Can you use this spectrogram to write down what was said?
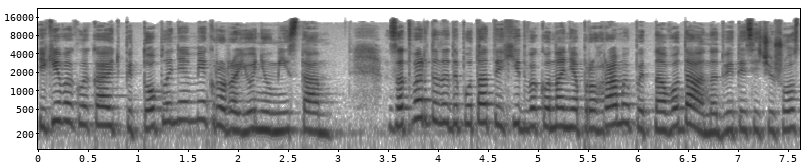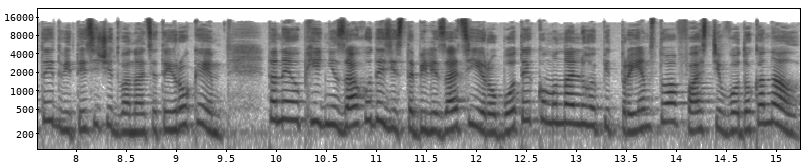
які викликають підтоплення мікрорайонів міста. Затвердили депутати хід виконання програми Питна вода на 2006-2012 роки та необхідні заходи зі стабілізації роботи комунального підприємства Фастів Водоканал.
